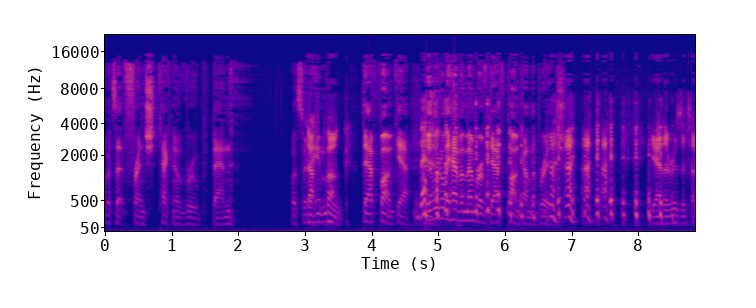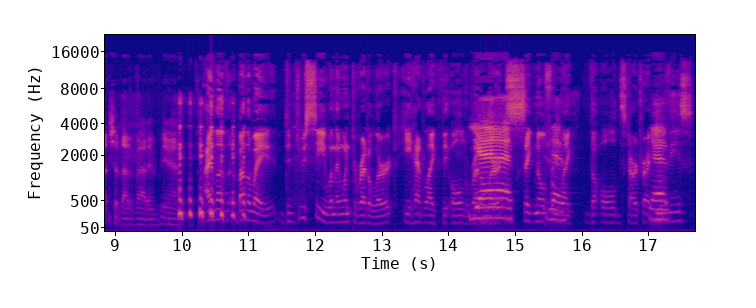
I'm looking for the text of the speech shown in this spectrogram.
What's that French techno group? Ben, what's their Daft name? Punk. Daft Punk. Yeah, they literally have a member of Daft Punk on the bridge. Yeah, there is a touch of that about him. Yeah. I love. By the way, did you see when they went to Red Alert? He had like the old Red Alert signal from Yes. like the old Star Trek Yes. movies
